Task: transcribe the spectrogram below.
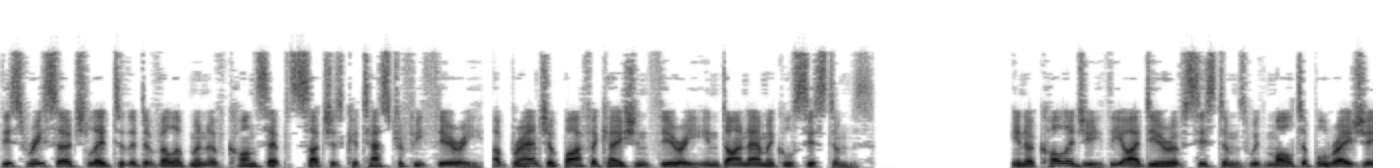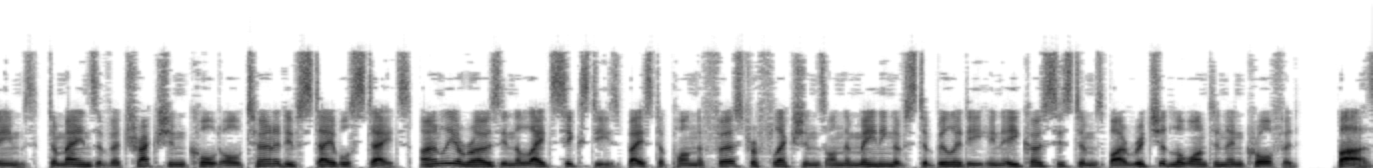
This research led to the development of concepts such as catastrophe theory, a branch of bifurcation theory in dynamical systems. In ecology the idea of systems with multiple regimes, domains of attraction called alternative stable states, only arose in the late 60s based upon the first reflections on the meaning of stability in ecosystems by Richard Lewontin and Crawford. Buzz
